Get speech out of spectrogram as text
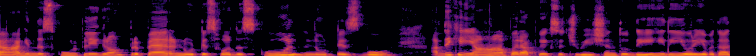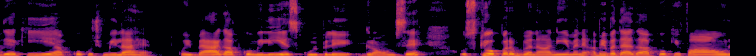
bag in the school playground prepare notice for the school notice board अब देखिए, यहाँ पर आपको एक सिचुएशन तो दे ही दी और ये बता दिया कि ये आपको कुछ मिला है। कोई बैग आपको मिली है स्कूल प्ले ग्राउंड से, उसके ऊपर बनानी है। मैंने अभी बताया था आपको कि found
